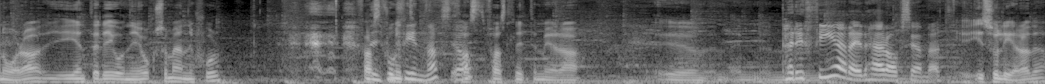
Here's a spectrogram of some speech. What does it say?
några är inte det och ni är också människor. Ni får finnas, ja. fast, fast lite mera eh, Perifera i det här avseendet. isolerade.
